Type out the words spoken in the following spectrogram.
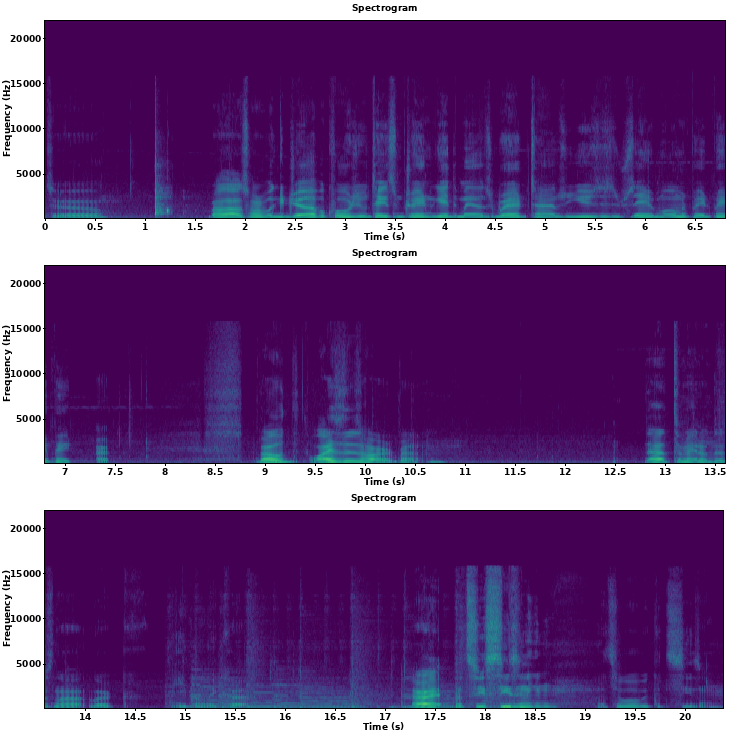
two. Bro, that was horrible. Good job. Of course, it would take some training to get the mounts right times to use this save moment. Pay, to pay, pay. Alright. Bro, why is this hard, bro? That tomato does not look evenly cut. Alright, let's see. Seasoning. Let's see what we could season.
